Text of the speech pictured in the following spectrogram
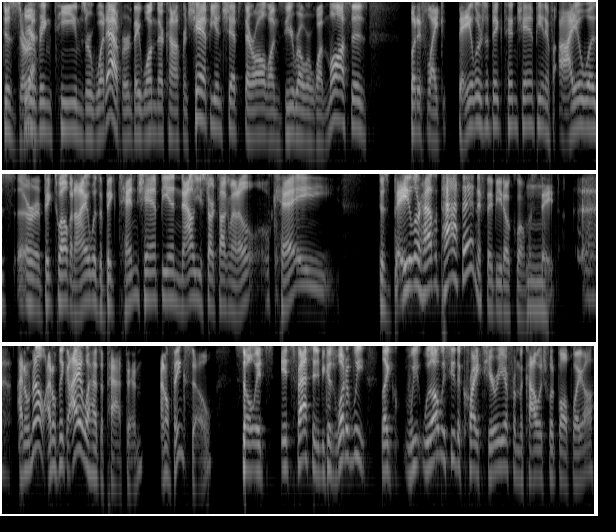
deserving teams or whatever. They won their conference championships. They're all on zero or one losses. But if like Baylor's a Big Ten champion, if Iowa's or Big Twelve and Iowa's a Big Ten champion, now you start talking about oh, okay, does Baylor have a path in if they beat Oklahoma Mm. State? I don't know. I don't think Iowa has a path in. I don't think so. So it's it's fascinating because what if we like we we always see the criteria from the college football playoff.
